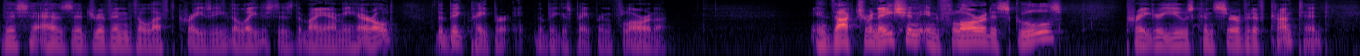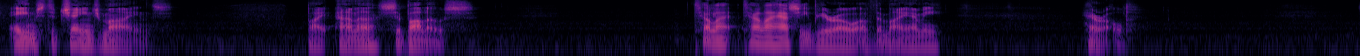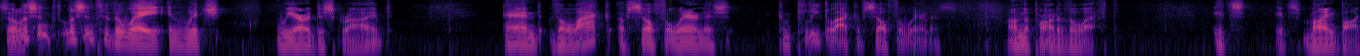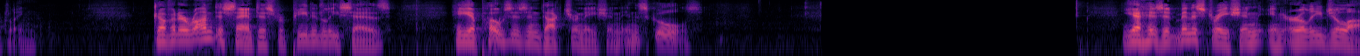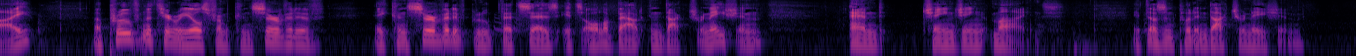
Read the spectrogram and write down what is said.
This has uh, driven the left crazy. The latest is the Miami Herald, the big paper, the biggest paper in Florida. Indoctrination in Florida schools. PragerU's conservative content aims to change minds. By Ana Ceballos. Tallahassee Bureau of the Miami Herald. So listen, listen to the way in which we are described, and the lack of self awareness, complete lack of self awareness on the part of the left. It's, it's mind boggling. Governor Ron DeSantis repeatedly says he opposes indoctrination in schools. Yet his administration in early July approved materials from conservative a conservative group that says it's all about indoctrination and changing minds. It doesn't put indoctrination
